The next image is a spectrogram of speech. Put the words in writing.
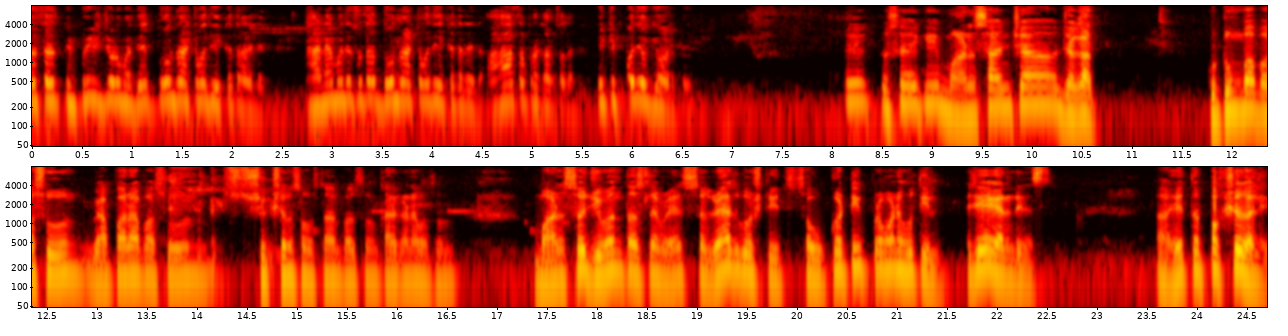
तसंच पिंपरी चिंचवडमध्ये दोन राष्ट्रवादी एकत्र आलेले आहेत. ठाण्यामध्ये सुद्धा दोन राष्ट्रवादी एकत्र आहेत हा असा प्रकार चालू आहे. हे कितपत योग्य वाटतंय? हे कसं आहे की माणसांच्या जगात कुटुंबापासून व्यापारापासून शिक्षण संस्थांपासून कारखान्यापासून माणसं जिवंत असल्यामुळे सगळ्याच गोष्टी चौकटीप्रमाणे होतील याची काही गॅरंटी नसते. हे तर पक्ष झाले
